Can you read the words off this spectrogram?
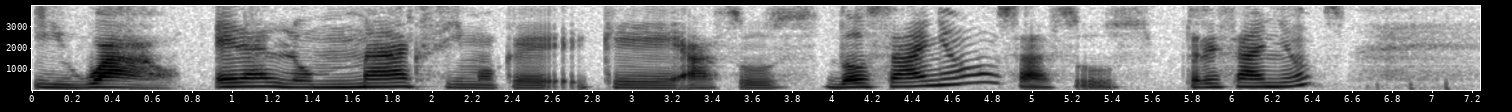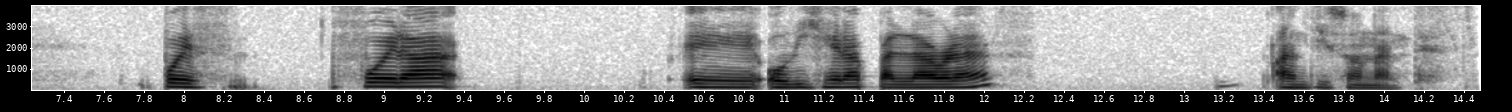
Y wow, era lo máximo que, a sus dos años, a sus tres años, pues fuera eh, o dijera palabras antisonantes.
